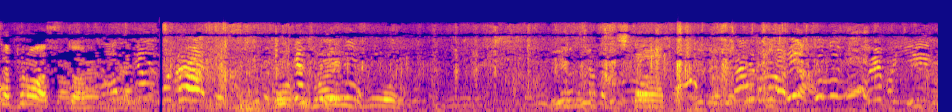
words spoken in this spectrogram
Це просто. Ви воєнні,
